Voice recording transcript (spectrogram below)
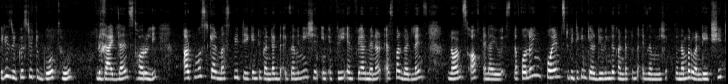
It is requested to go through the guidelines thoroughly. Utmost care must be taken to conduct the examination in a free and fair manner as per guidelines norms of NIOS. The following points to be taken care during the conduct of the examination. So number one, date sheet,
